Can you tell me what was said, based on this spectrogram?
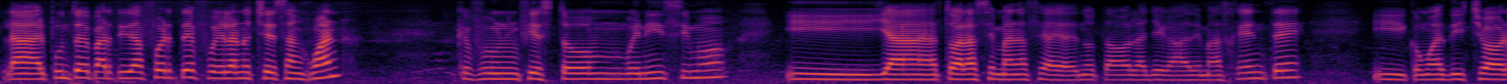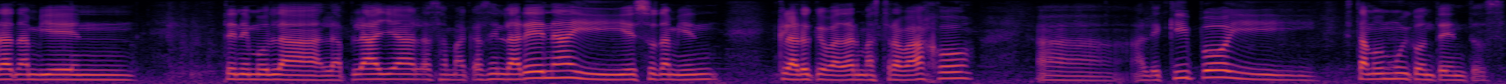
el punto de partida fuerte fue la noche de San Juan, que fue un fiestón buenísimo y ya toda la semana se ha notado la llegada de más gente y como has dicho ahora también tenemos la playa, las hamacas en la arena y eso también claro que va a dar más trabajo al equipo y estamos muy contentos.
